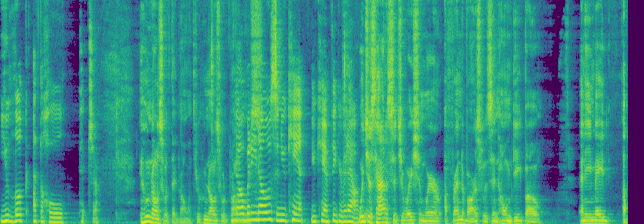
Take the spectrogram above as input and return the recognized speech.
you look at the whole picture who knows what they're going through? Who knows what problems? Nobody knows, and you can't you can't figure it out. We just had a situation where a friend of ours was in Home Depot, and he made a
